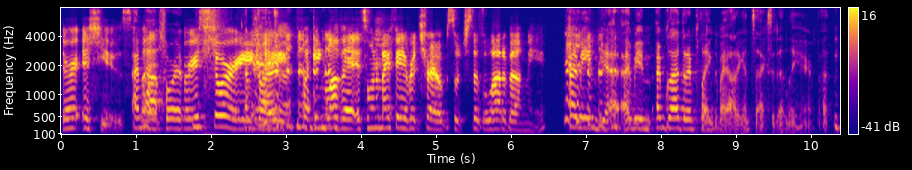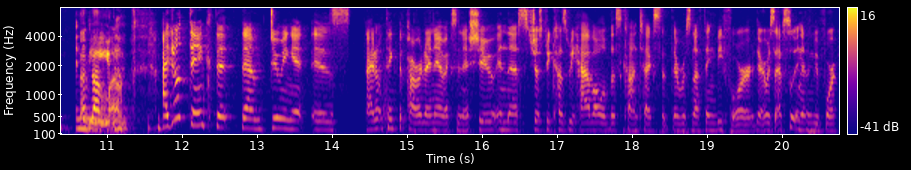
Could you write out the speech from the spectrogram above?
there are issues. I'm but hot for it. For a story, I'm I fucking love it. It's one of my favorite tropes, which says a lot about me. I mean, yeah. I mean, I'm glad that I'm playing to my audience accidentally here, but I'm not alone. I don't think that them doing it is. I don't think the power dynamic's an issue in this, just because we have all of this context that there was nothing before. There was absolutely nothing before,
